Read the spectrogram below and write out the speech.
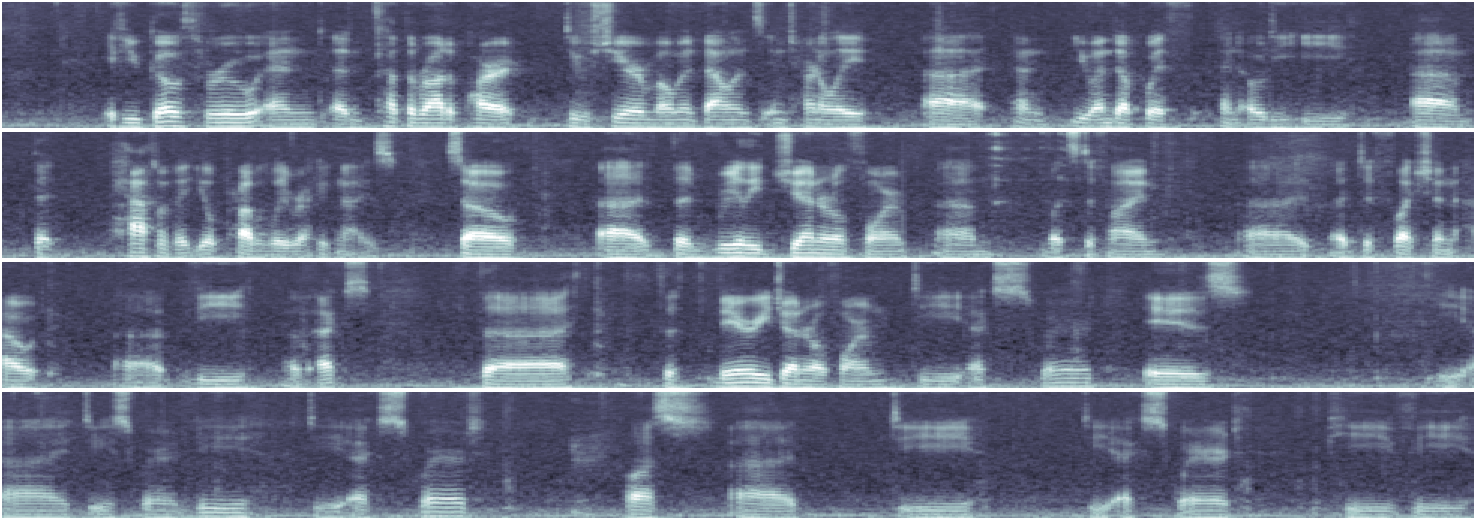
if you go through and, and cut the rod apart do shear moment balance internally uh, and you end up with an ODE um, that half of it you'll probably recognize. So uh, the really general form, um, let's define uh, a deflection out uh, v of x. The, the very general form, dx squared, is ei d squared v dx squared plus uh, d dx squared pv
